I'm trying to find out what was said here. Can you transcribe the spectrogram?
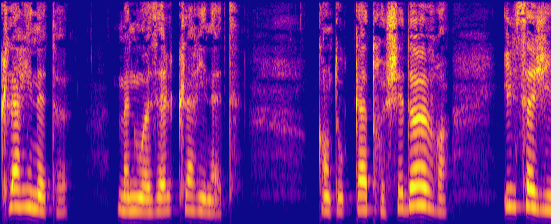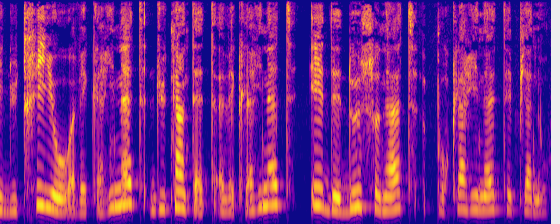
Clarinette, Mademoiselle Clarinette. Quant aux quatre chefs-d'œuvre, il s'agit du trio avec clarinette, du quintet avec clarinette et des deux sonates pour clarinette et piano.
